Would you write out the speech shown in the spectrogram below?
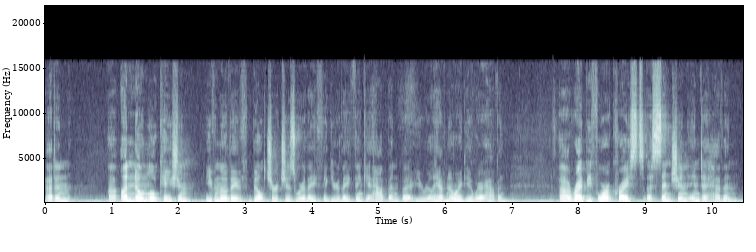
at an uh, unknown location, even though they've built churches where they figure they think it happened, but you really have no idea where it happened. Uh, right before Christ's ascension into heaven.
